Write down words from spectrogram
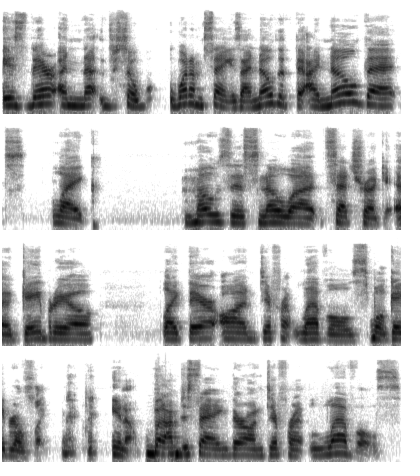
Is there another so what I'm saying is I know that the, I know that like Moses, Noah, etc., uh, Gabriel like they're on different levels. Well, Gabriel's like you know, but I'm just saying they're on different levels.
